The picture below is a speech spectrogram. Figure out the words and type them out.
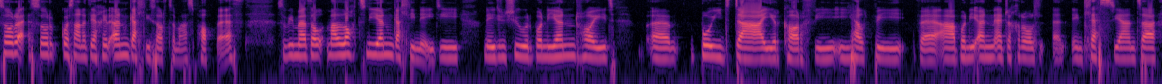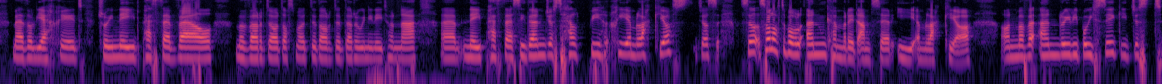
so'r e, so, so gwasanaeth iechyd yn gallu sort mas popeth. So fi'n meddwl, mae lot ni yn gallu wneud i wneud yn siŵr bod ni yn rhoi um, bwyd da i'r corff i, i helpu fe a bod ni yn edrych ar ôl ein llesiant a meddwl iechyd trwy wneud pethau fel myfyrdod os mae diddordeb da rhywun i wneud hwnna, um, neu pethau sydd yn just helpu chi ymlacio. Just, so, so lot o bobl yn cymryd amser i ymlacio, ond mae fe yn rili really bwysig i just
